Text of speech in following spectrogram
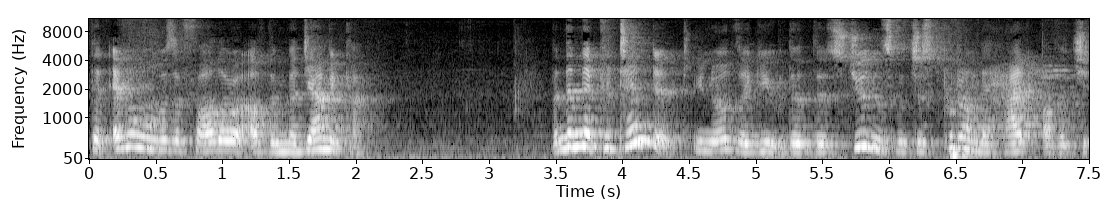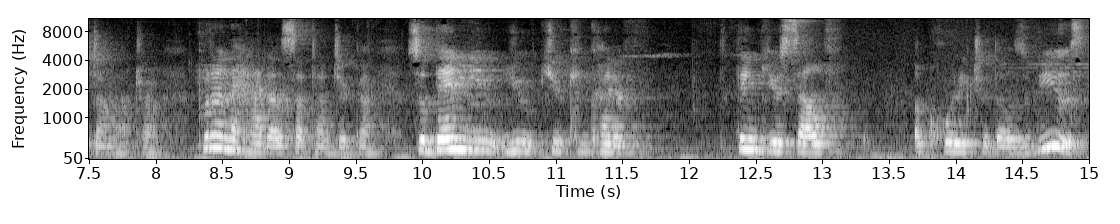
that everyone was a follower of the Madhyamika. But then they pretended, you know, like you, the, the students would just put on the hat of a Chittamatra, put on the hat of a Sautrantika. So then you, you, you can kind of think yourself according to those views.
